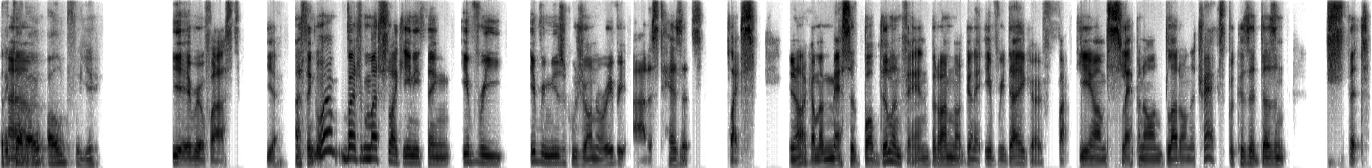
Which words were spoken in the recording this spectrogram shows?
But it got um, old for you. Yeah, real fast. Yeah, I think. Well, but much like anything, every every musical genre, every artist has its place. You know, like I'm a massive Bob Dylan fan, but I'm not going to every day go, fuck yeah, I'm slapping on blood on the tracks because it doesn't fit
